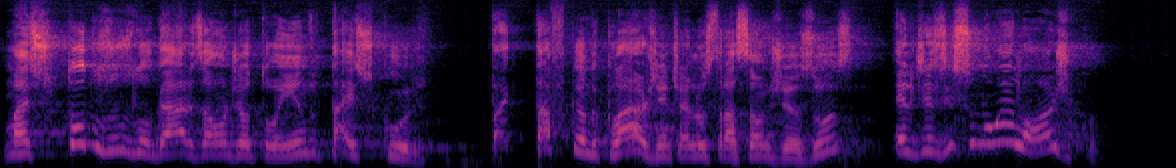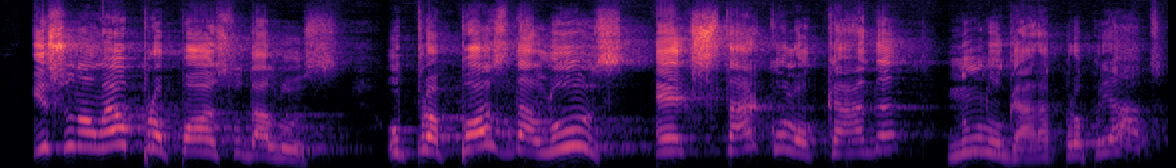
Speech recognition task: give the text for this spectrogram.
mas todos os lugares aonde eu estou indo está escuro. Está tá ficando claro, gente, a ilustração de Jesus? Ele diz: Isso não é lógico. Isso não é o propósito da luz. O propósito da luz é estar colocada num lugar apropriado.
